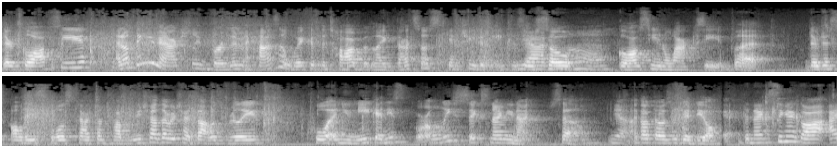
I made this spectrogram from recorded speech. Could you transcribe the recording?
They're glossy. I don't think you can actually burn them. It has a wick at the top, but like that's so sketchy to me because Yeah, they're so glossy and waxy. But they're just all these skulls stacked on top of each other, which I thought was really cool and unique. And these were only $6.99. So Yeah. I thought that was a good deal. The next thing I got, I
